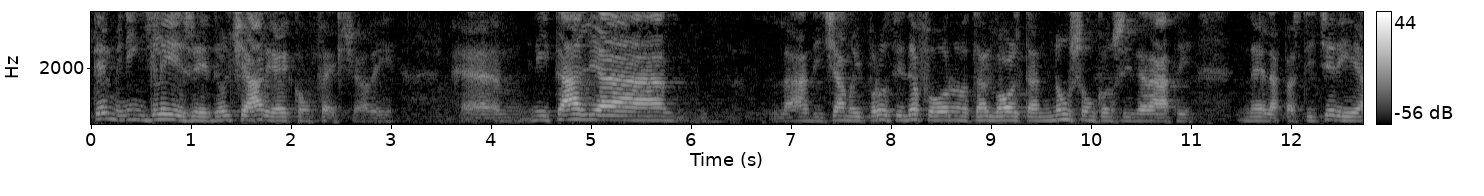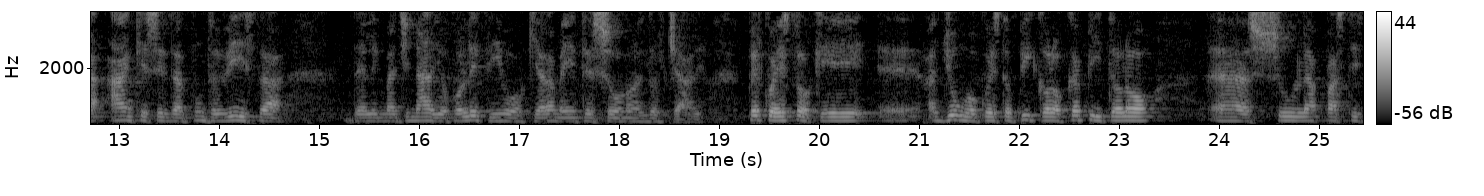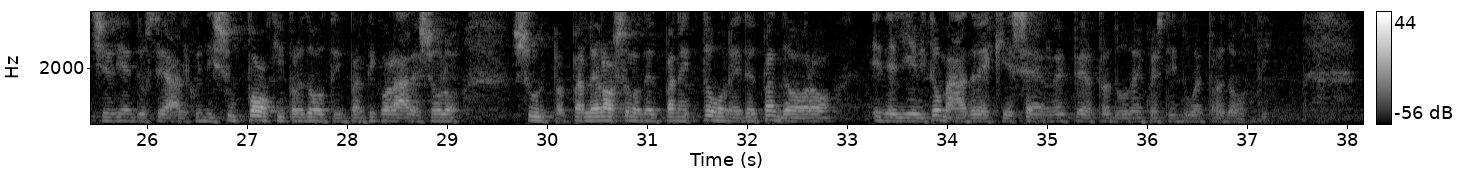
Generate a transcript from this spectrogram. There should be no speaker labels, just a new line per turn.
termine inglese dolciario è confectionery. Eh, in Italia la, diciamo, i prodotti da forno talvolta non sono considerati nella pasticceria, anche se dal punto di vista dell'immaginario collettivo chiaramente sono nel dolciario. Per questo che eh, aggiungo questo piccolo capitolo eh, sulla pasticceria industriale, quindi su pochi prodotti, in particolare solo sul, parlerò solo del panettone del pandoro e del lievito madre che serve per produrre questi due prodotti.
